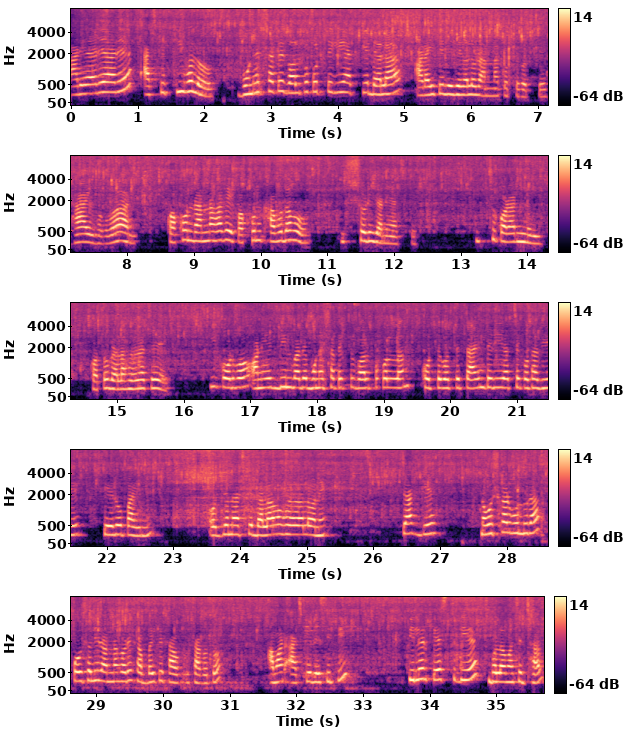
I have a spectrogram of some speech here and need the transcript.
আরে আরে আরে, আজকে কি হলো? বোনের সাথে গল্প করতে গিয়ে আজকে বেলা আড়াইতে বেজে গেল রান্না করতে করতে। হাই ভগবান, কখন রান্না হবে, কখন খাব দাবো? ঈশ্বরই জানে আজকে। কিচ্ছু করার নেই, কত বেলা হয়ে গেছে। কি করব? অনেক দিন বাদে বোনের সাথে একটু গল্প করলাম। করতে করতে টাইম পেরিয়ে যাচ্ছে কোথা দিয়ে? টেরও পাইনি। ওর জন্য আজকে বেলাও হয়ে গেল অনেক। যাক গে নমস্কার বন্ধুরা, কৌশলী রান্নাঘরে সবাইকে স্বাগ- স্বাগত। আমার আজকের রেসিপি তিলের পেস্ট দিয়ে ভোলা মাছের ঝাল।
